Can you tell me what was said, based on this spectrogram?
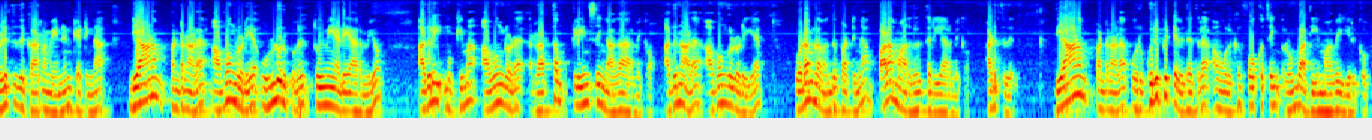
வெளுத்ததுக்கு காரணம் என்னன்னு கேட்டிங்கன்னா தியானம் பண்றனால அவங்களுடைய உள்ளுறுப்புகள் தூய்மை அடைய ஆரம்பிக்கும் அதுலேயும் முக்கியமாக அவங்களோட ரத்தம் கிளீன்சிங் ஆக ஆரம்பிக்கும். அதனால அவங்களுடைய உடம்புல வந்து பார்த்தீங்கன்னா பல மாறுதல் தெரிய ஆரம்பிக்கும். அடுத்தது தியானம் பண்ணுறனால ஒரு குறிப்பிட்ட விதத்துல அவங்களுக்கு ஃபோக்கஸிங் ரொம்ப அதிகமாகவே இருக்கும்.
